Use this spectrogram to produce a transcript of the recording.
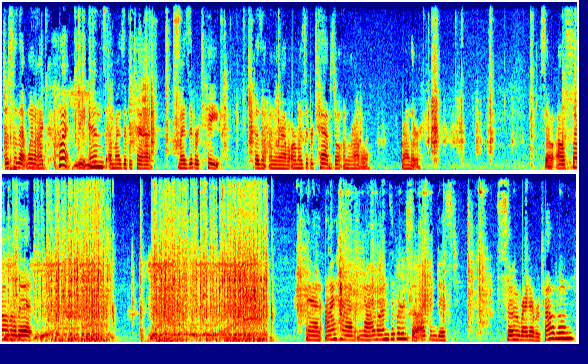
just so that when I cut the ends of my zipper tab, my zipper tape doesn't unravel, or my zipper tabs don't unravel, rather. So I'll sew a little bit. And I have nylon zippers, so I can just sew right over top of them.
